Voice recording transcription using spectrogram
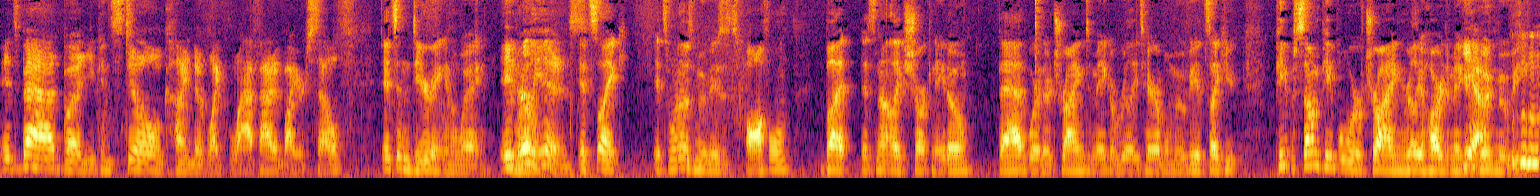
it's bad, but you can still kind of like laugh at it by yourself. It's endearing in a way. It you know? really is. It's like it's one of those movies. It's awful, but it's not like Sharknado bad, where they're trying to make a really terrible movie. It's like you, people. Some people were trying really hard to make Yeah. a good movie,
